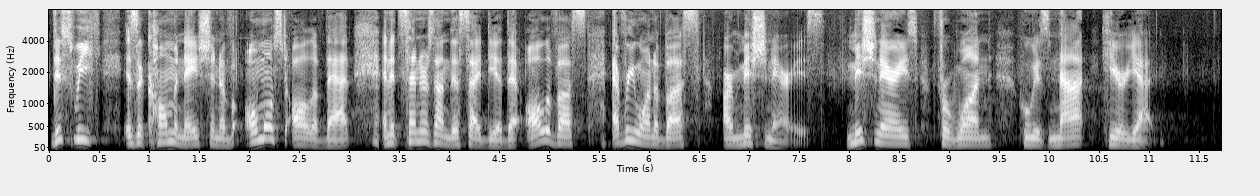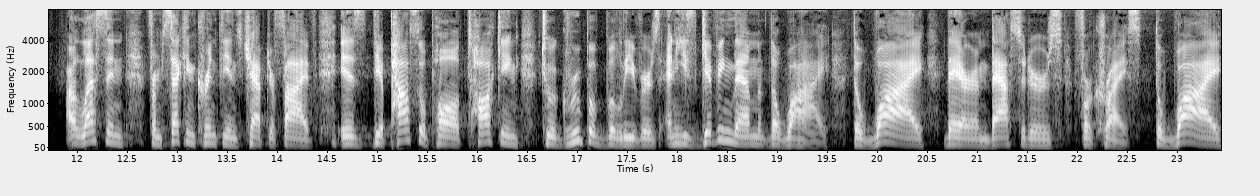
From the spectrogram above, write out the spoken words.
This week is a culmination of almost all of that, and it centers on this idea that all of us, every one of us, are missionaries. Missionaries for one who is not here yet. Our lesson from 2 Corinthians chapter 5 is the Apostle Paul talking to a group of believers, and he's giving them the why, the why they are ambassadors for Christ, the why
